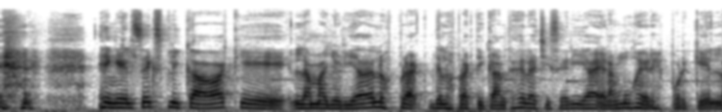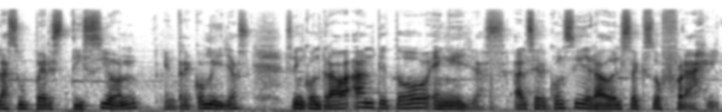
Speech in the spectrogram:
en él se explicaba que la mayoría de los, prac- de los practicantes de la hechicería eran mujeres porque la superstición, entre comillas, se encontraba ante todo en ellas, al ser considerado el sexo frágil.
